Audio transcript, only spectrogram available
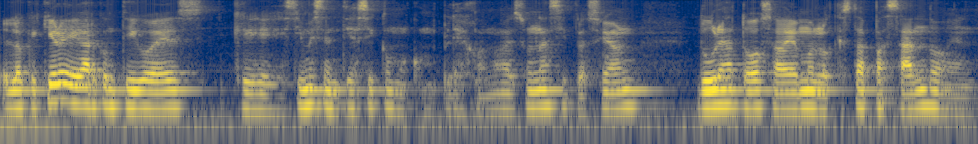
Lo que quiero llegar contigo es que sí me sentí así como complejo, ¿no? Es una situación dura, todos sabemos lo que está pasando en,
